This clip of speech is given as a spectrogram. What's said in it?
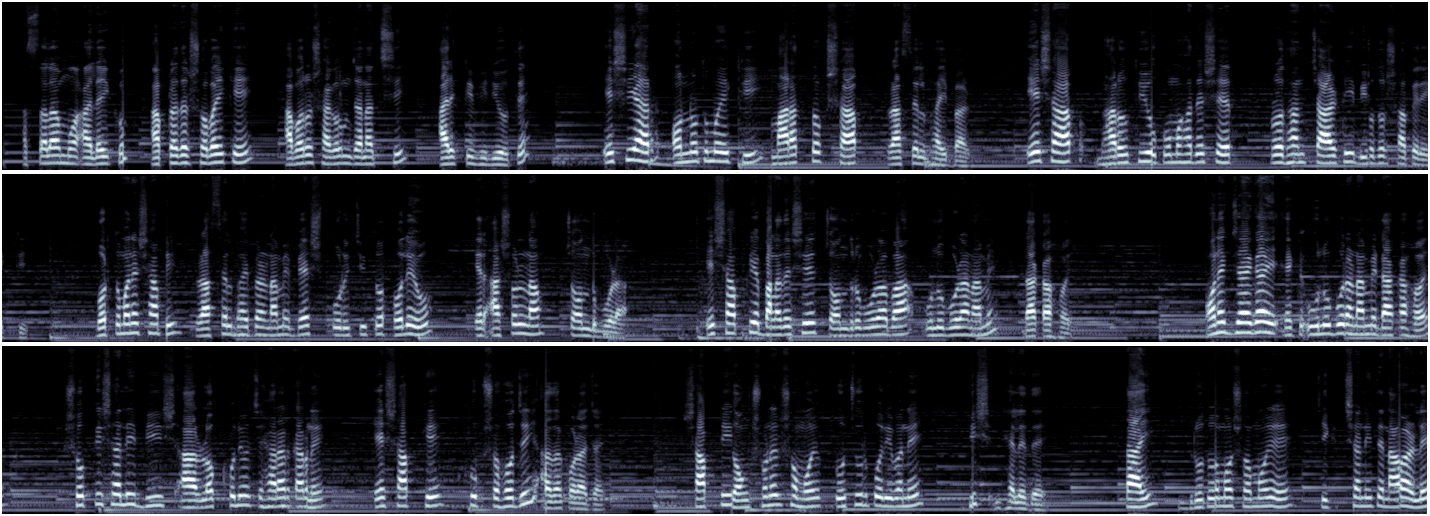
আসসালামু আলাইকুম। আপনাদের সবাইকে আবারও স্বাগত জানাচ্ছি আরেকটি ভিডিওতে। এশিয়ার অন্যতম একটি মারাত্মক সাপ রাসেল ভাইপার। এ সাপ ভারতীয় উপমহাদেশের প্রধান চারটি বিষধর সাপের একটি। বর্তমানে সাপটি রাসেল ভাইপার নামে বেশ পরিচিত হলেও এর আসল নাম চন্দ্রবোড়া। এ সাপকে বাংলাদেশে চন্দ্রবোড়া বা উলুবোড়া নামে ডাকা হয়। অনেক জায়গায় একে উলুবোড়া নামে ডাকা হয়। শক্তিশালী বিষ আর লক্ষণীয় চেহারার কারণে এ সাপকে খুব সহজেই আলাদা করা যায়। সাপটি দংশনের সময় প্রচুর পরিমাণে বিষ ঢেলে দেয়। তাই দ্রুততম সময়ে চিকিৎসা নিতে না পারলে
